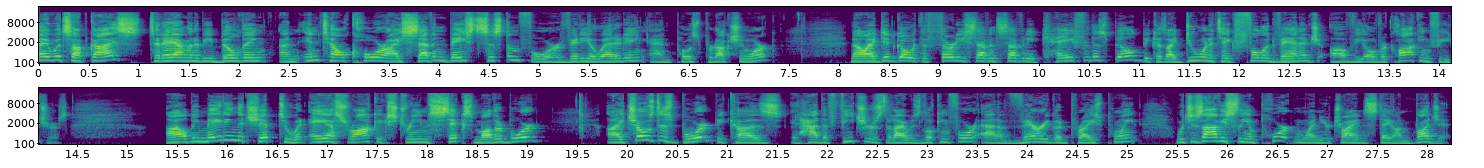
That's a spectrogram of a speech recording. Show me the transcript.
Hey, what's up guys? Today I'm going to be building an Intel Core i7 based system for video editing and post-production work. Now I did go with the 3770K for this build because I do want to take full advantage of the overclocking features. I'll be mating the chip to an ASRock Extreme 6 motherboard. I chose this board because it had the features that I was looking for at a very good price point, which is obviously important when you're trying to stay on budget.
